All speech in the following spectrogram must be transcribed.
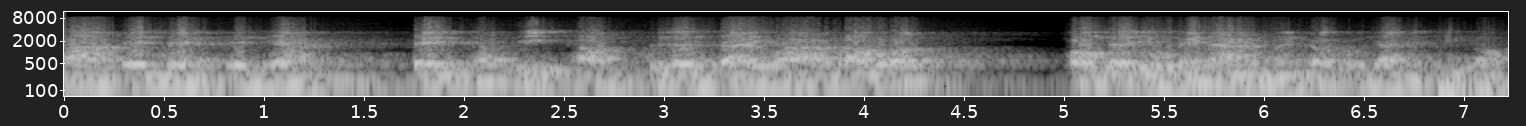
มาเป็นแบบเป็นอย่าง เป็นคติธรรมเตือนใจว่าเราก็คงจะอยู่ไม่นานเหมือนกับคุณยายที่หรอก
